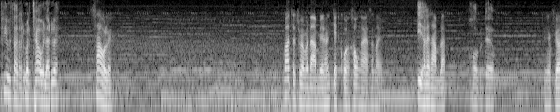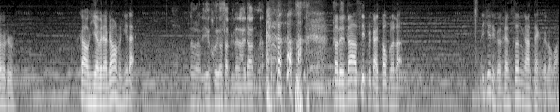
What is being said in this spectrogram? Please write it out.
พี่อุตส่าห์นัดวันเช่าไว้แล้วด้วย เศร้าเลย ว่าจะชวนบรรดาเมียทั้งเจ็ดคนเข้างานซะหน่อยเหี้ยไม่ได้ทำแล้วโหดเหมือนเดิม ยังเฟี้ยวอยู่ดูก็เอาเฮียเป็นไอดอลอย่างนี้แหละเออยังคุยโทรศัพท์อยู่ในไอดอนอะตอนนี้หน้าซีดไปไก่ต้มแล้วล่ะไอ้เหี้ยถึงกับแคนเซิลงานแต่งเลยเหรอวะ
